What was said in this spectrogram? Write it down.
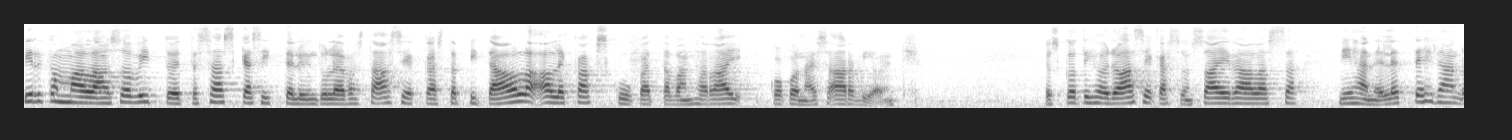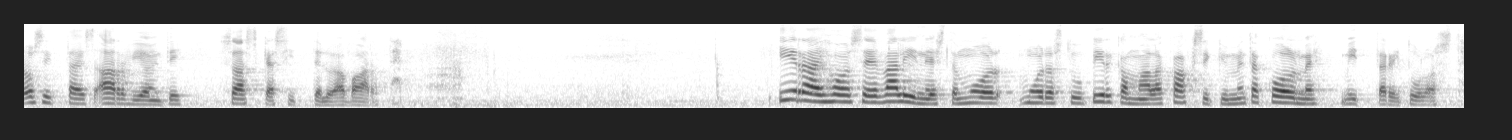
Pirkanmaalla on sovittu, että SAS-käsittelyyn tulevasta asiakkaasta pitää olla alle kaksi kuukautta vanha kokonaisarviointi. Jos kotihoidon asiakas on sairaalassa, niin hänelle tehdään osittaisarviointi SAS-käsittelyä varten. IRAI HC-välineestä muodostuu Pirkanmaalla 23 mittaritulosta.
